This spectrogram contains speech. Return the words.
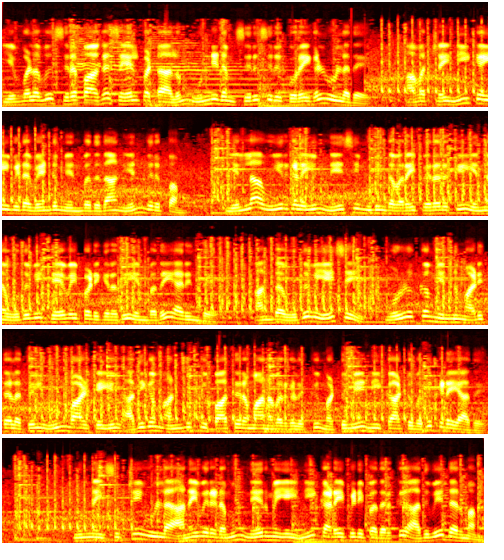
எவ்வளவு சிறப்பாக செயல்பட்டாலும் உன்னிடம் சிறு சிறு குறைகள் உள்ளது. அவற்றை நீ கைவிட வேண்டும் என்பதுதான் என் விருப்பம். எல்லா உயிர்களையும் நேசி முடிந்தவரை பிறருக்கு என்ன உதவி தேவைப்படுகிறது என்பதை அறிந்து. அந்த உதவியை செய். ஒழுக்கம் என்னும் அடித்தளத்தில் உன் வாழ்க்கையில் அதிகம் அன்புக்கு பாத்திரமானவர்களுக்கு மட்டுமே நீ காட்டுவது கிடையாது. உன்னை சுற்றி உள்ள அனைவரிடமும் நேர்மையை நீ கடைபிடிப்பதற்கு அதுவே தர்மம்.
